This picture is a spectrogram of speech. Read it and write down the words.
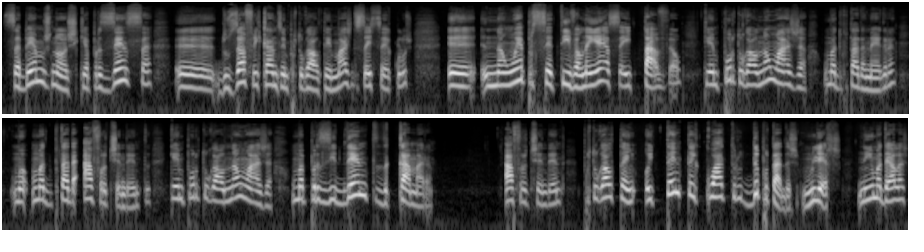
sabemos nós que a presença uh, dos africanos em Portugal tem mais de seis séculos, não é perceptível nem é aceitável que em Portugal não haja uma deputada negra, uma, uma deputada afrodescendente, que em Portugal não haja uma presidente de Câmara afrodescendente, Portugal tem 84 deputadas, mulheres. Nenhuma delas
